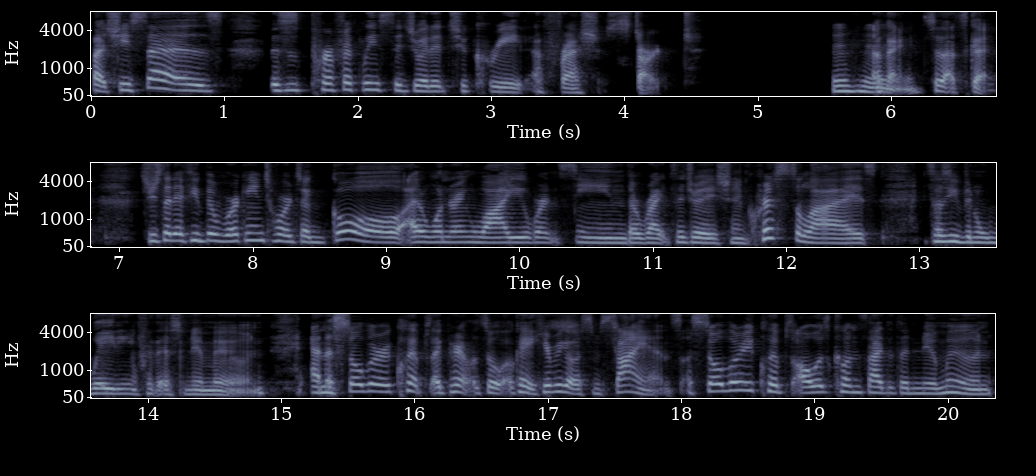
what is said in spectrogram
But she says this is perfectly situated to create a fresh start. Mhm. Okay, so that's good. She said if you've been working towards a goal, I'm wondering why you weren't seeing the right situation crystallize. It says you've been waiting for this new moon. And a solar eclipse, apparently, so okay, here we go, some science. A solar eclipse always coincides with a new moon,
